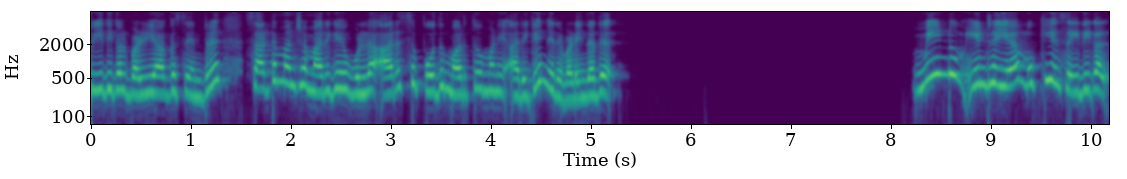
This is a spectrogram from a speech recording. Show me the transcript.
வீதிகள் வழியாக சென்று சட்டமன்றம் அருகே உள்ள அரசு பொது மருத்துவமனை அருகே நிறைவடைந்தது. மீண்டும் இன்றைய முக்கிய செய்திகள்.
